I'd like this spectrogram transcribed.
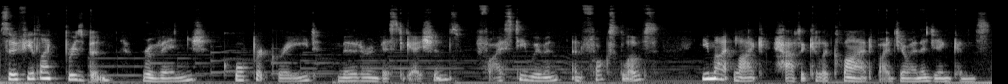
So, if you like Brisbane, revenge, corporate greed, murder investigations, feisty women, and foxgloves, you might like How to Kill a Client by Joanna Jenkins.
